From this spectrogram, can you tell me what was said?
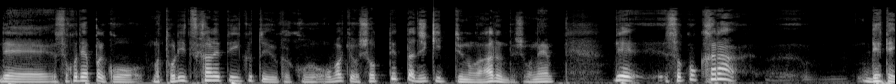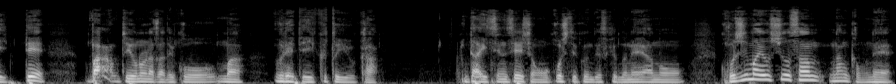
で、そこでやっぱりこう、まあ、取り憑かれていくというか、こう、お化けを背負ってった時期っていうのがあるんでしょうね。で、そこから出ていって、バーンと世の中でこう、まあ、売れていくというか、大センセーションを起こしていくんですけどね、あの、小島よしおさんなんかもね、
